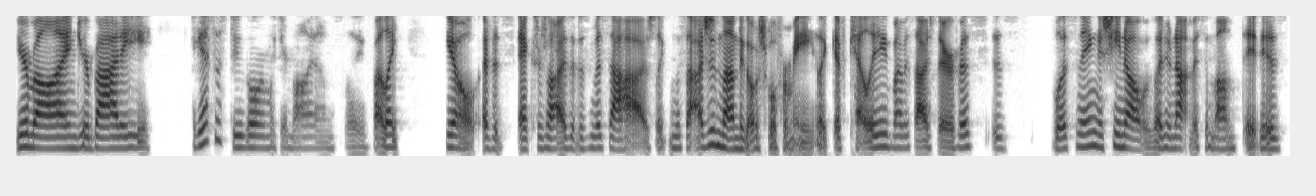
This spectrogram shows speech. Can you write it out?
your mind, your body. I guess this do go in with your mind, honestly, but like you know, if it's exercise, if it's massage, like massage is non-negotiable for me. Like if Kelly, my massage therapist is listening, she knows I do not miss a month. It is,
